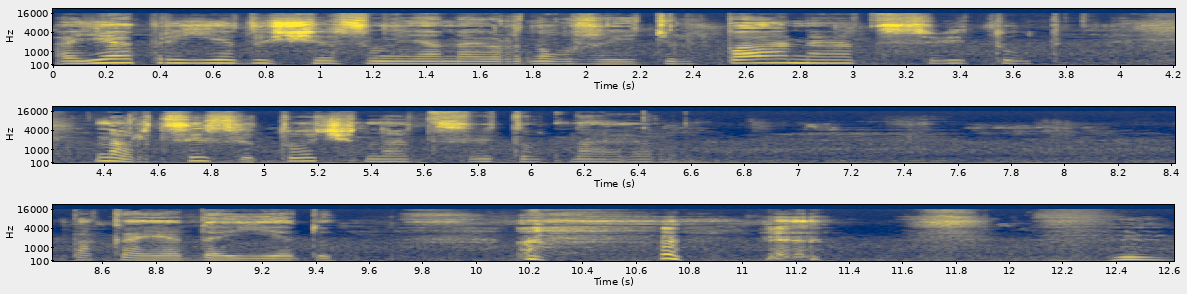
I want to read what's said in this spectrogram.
А я приеду сейчас, у меня, наверное, уже и тюльпаны отцветут. Нарциссы точно отцветут, наверное. Пока я доеду. Ну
